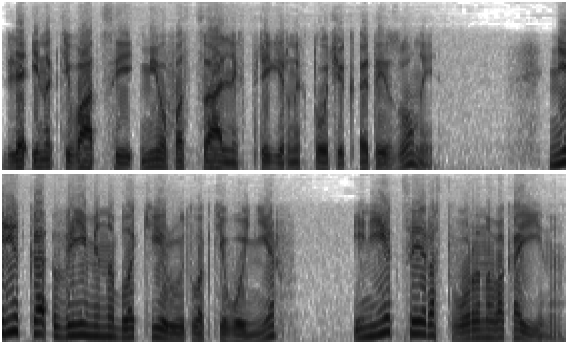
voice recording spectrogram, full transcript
Для инактивации миофасциальных триггерных точек этой зоны нередко временно блокируют локтевой нерв инъекцией раствора новокаина.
